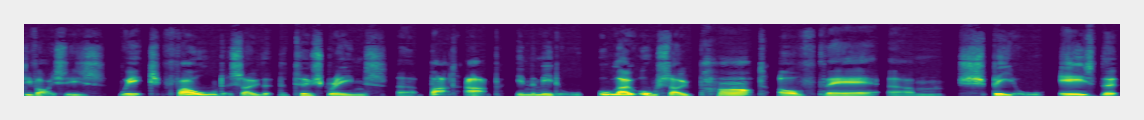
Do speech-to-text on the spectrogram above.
devices which fold so that the two screens uh, butt up in the middle. Although also part of their um, spiel is that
